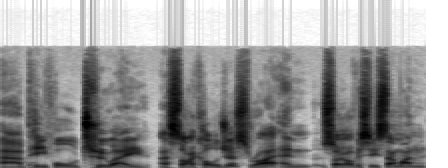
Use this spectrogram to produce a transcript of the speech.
uh, people to a a psychologist, right? And so obviously someone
